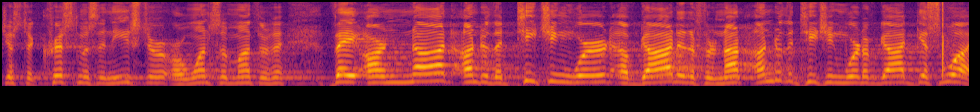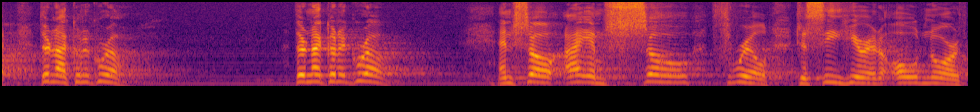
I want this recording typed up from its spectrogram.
just at Christmas and Easter or once a month, or they are not under the teaching word of God. And if they're not under the teaching word of God, guess what? They're not going to grow. They're not going to grow. And so I am so thrilled to see here at Old North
